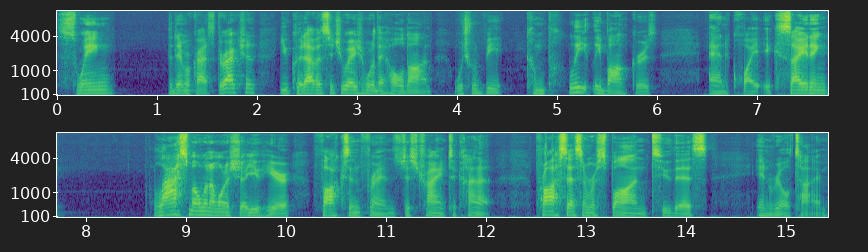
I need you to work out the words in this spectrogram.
swing the Democrats' direction, you could have a situation where they hold on, which would be completely bonkers and quite exciting. Last moment I want to show you here Fox and Friends just trying to kind of process and respond to this in real time.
